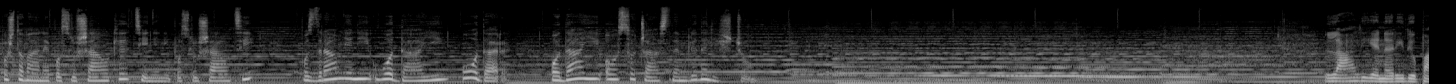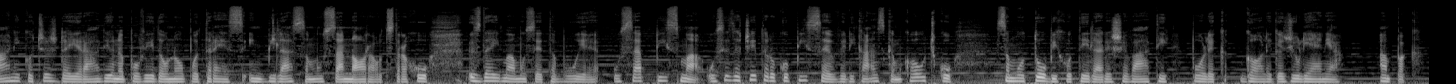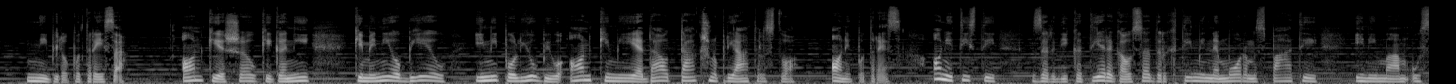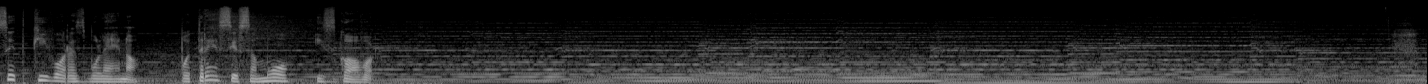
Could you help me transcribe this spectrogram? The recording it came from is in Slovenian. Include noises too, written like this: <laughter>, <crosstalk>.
Spoštovane poslušalke, cenjeni poslušalci, pozdravljeni v oddaji Odar, oddaji o sočasnem gledališču. Lali je naredil paniko, čež da je radio napovedal nov potres in bila sem vsa nora od strahu. Zdaj imam vse tabuje, vsa pisma, vse začete rokopise v velikanskem kovčku, samo to bi hotela reševati, poleg golega življenja. Ampak ni bilo potresa. On, ki je šel, ki ga ni, ki me ni objel in ni poljubil, on, ki mi je dal takšno prijateljstvo, on je potres. On je tisti, zaradi katerega vse drhtim in ne morem spati in imam vse tkivo razboleno. Potres je samo izgovor.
